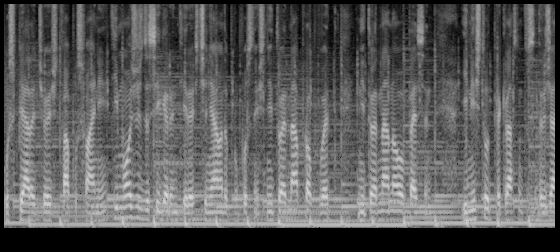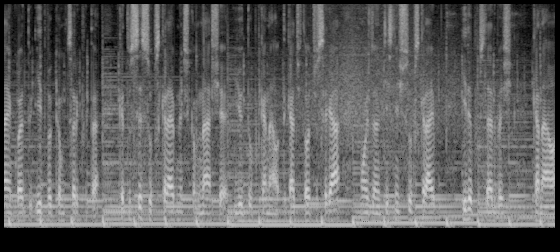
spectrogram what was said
успя да чуеш това послание. Ти можеш да си гарантираш, че няма да пропуснеш нито една проповед, нито една нова песен и нищо от прекрасното съдържание, което идва към църквата, като се субскрайбнеш към нашия YouTube канал. Така че точно сега можеш да натиснеш subscribe и да последваш канала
